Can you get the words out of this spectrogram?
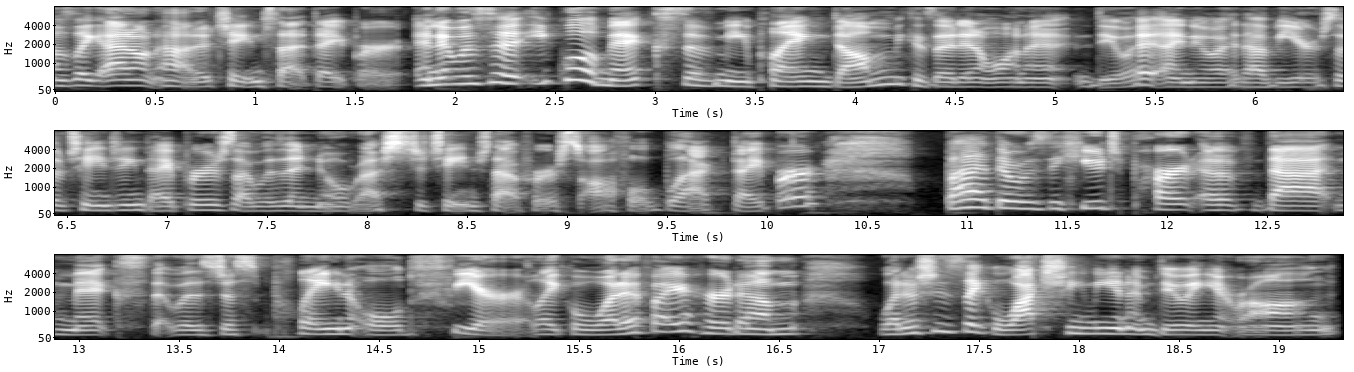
I was like, I don't know how to change that diaper. And it was an equal mix of me playing dumb because I didn't want to do it. I knew I'd have years of changing diapers. I was in no rush to change that first awful black diaper. But there was a huge part of that mix that was just plain old fear. Like, what if I hurt him? What if she's like watching me and I'm doing it wrong?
